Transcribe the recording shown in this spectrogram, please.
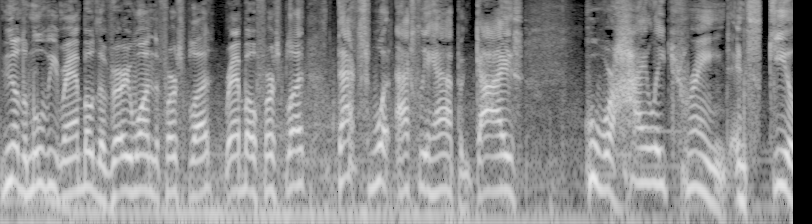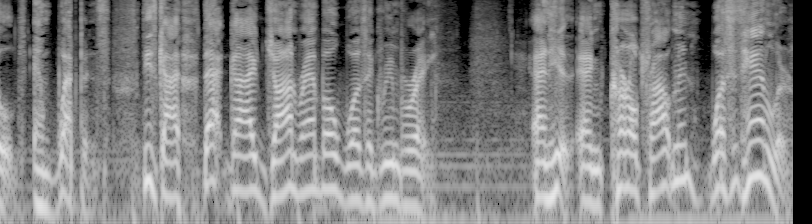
you know the movie Rambo, the very one, the First Blood, Rambo First Blood? That's what actually happened. Guys who were highly trained and skilled in weapons. These guys, that guy, John Rambo, was a Green Beret. And, his, and Colonel Trautman was his handler.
